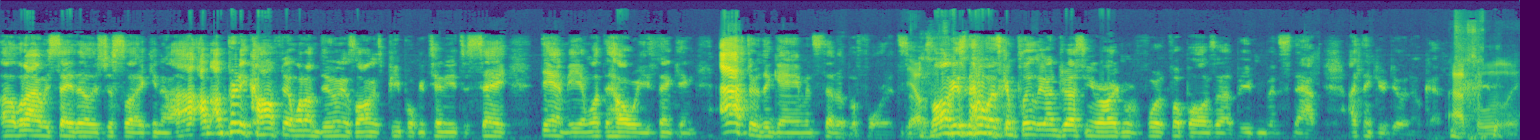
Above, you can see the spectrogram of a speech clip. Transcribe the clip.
Uh, what I always say though is just like you know I, I'm pretty confident what I'm doing as long as people continue to say. Damn Ian, what the hell were you thinking after the game instead of before it? So yep. as long as no one's completely undressing your argument before the football has uh, even been snapped, I think you're doing okay. Absolutely.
